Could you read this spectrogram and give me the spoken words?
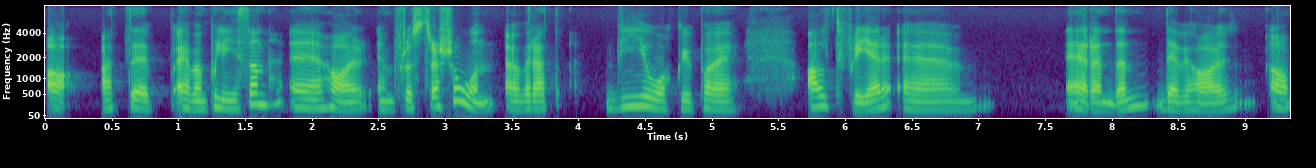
ja, att även polisen har en frustration över att vi åker på allt fler ärenden där vi har ja,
